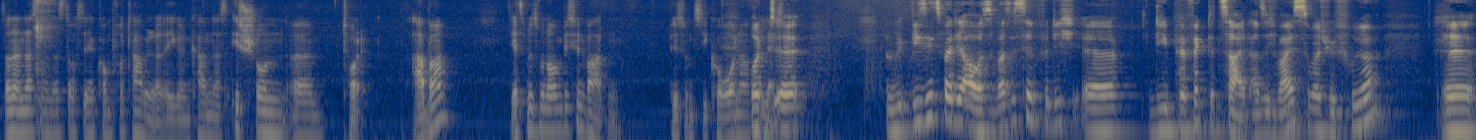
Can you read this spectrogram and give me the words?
sondern dass man das doch sehr komfortabel regeln kann. Das ist schon äh, toll. Aber jetzt müssen wir noch ein bisschen warten, bis uns die Corona Und äh, wie sieht es bei dir aus? Was ist denn für dich äh, die perfekte Zeit? Also ich weiß zum Beispiel früher, äh,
